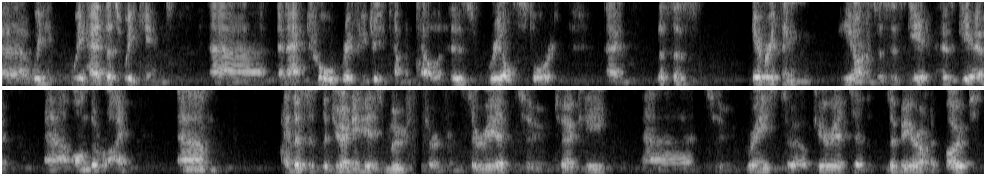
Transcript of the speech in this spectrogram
uh, we we had this weekend uh, an actual refugee come and tell his real story, and this is everything he owns. This is gear, his gear uh, on the right. Um, and this is the journey he has moved through from Syria to Turkey, uh, to Greece, to Algeria, to Libya on a boat.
